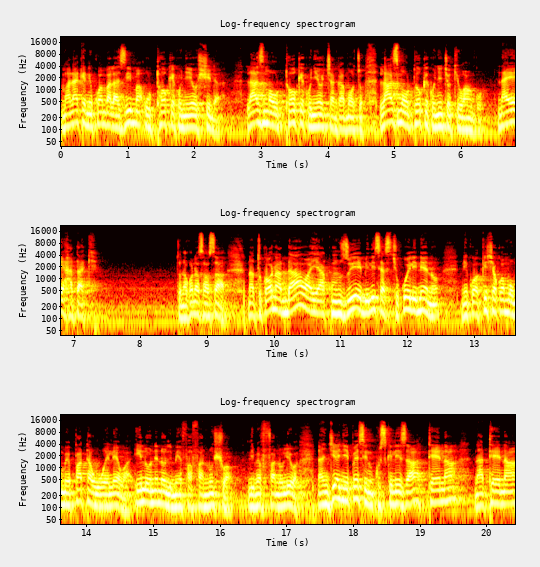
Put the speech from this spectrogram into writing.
Maana yake ni kwamba lazima utoke kwenye hiyo shida lazima utoke kwenye hiyo changamoto. Lazima utoke kwenye hicho kiwango. Na yeye hataki. Tunakwenda sawasawa na tukaona dawa ya kumzuia ibilisi asichukue hili neno ni kuhakikisha kwamba umepata uelewa. Hilo neno limefafanushwa limefafanuliwa. Na njia nyepesi ni kusikiliza tena na tena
